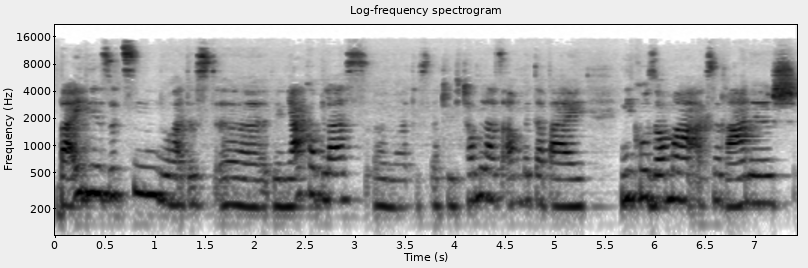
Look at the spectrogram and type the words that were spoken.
bei dir sitzen. Du hattest äh, den Jakob Lass, äh, du hattest natürlich Tom Lass auch mit dabei, Nico Sommer, Axel Ranisch.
